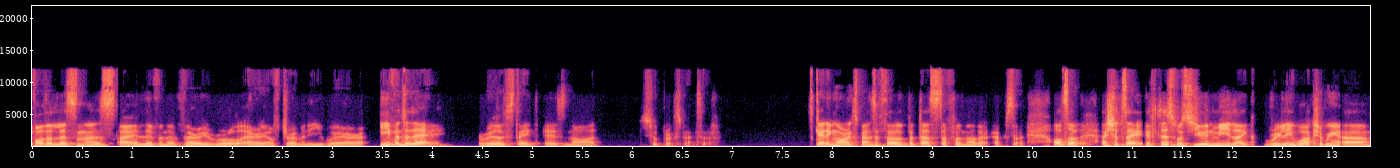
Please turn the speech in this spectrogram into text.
for the listeners, I live in a very rural area of Germany where even today, real estate is not super expensive. It's getting more expensive though, but that's stuff for another episode. Also, I should say, if this was you and me, like really workshopping uh,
